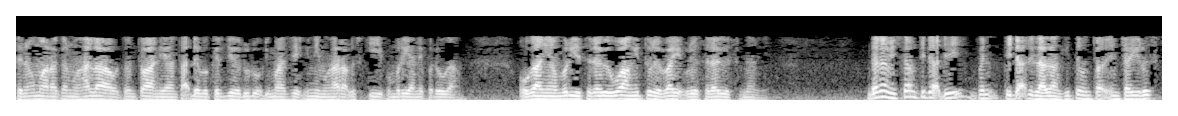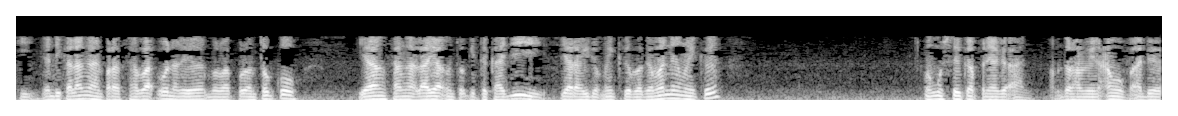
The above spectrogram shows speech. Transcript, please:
Sayyidina Umar akan menghalau tuan-tuan yang tak ada bekerja Duduk di masjid ini mengharap rezeki pemberian daripada orang Orang yang beri saudara wang itu lebih baik daripada saudara sebenarnya Dalam Islam tidak di, tidak dilarang kita untuk mencari rezeki Dan di kalangan para sahabat pun ada beberapa orang tokoh Yang sangat layak untuk kita kaji Sejarah hidup mereka Bagaimana mereka Mengusahakan perniagaan. Abdul Hamid Auf ada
